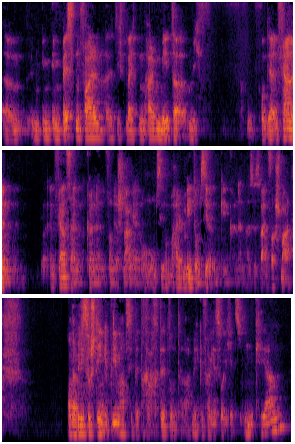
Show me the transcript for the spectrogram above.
ähm, im, im, besten Fall hätte ich vielleicht einen halben Meter mich von der entfernen, entfernt sein können von der Schlange, um, um, sie, um einen halben Meter um sie herum gehen können. Also es war einfach schmal. Und dann bin ich so stehen geblieben, habe sie betrachtet und habe mich gefragt, ja, soll ich jetzt umkehren?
